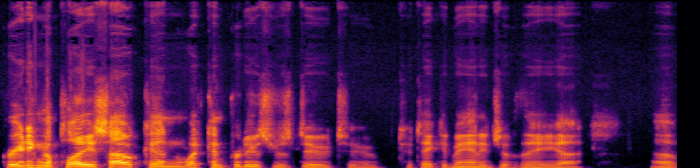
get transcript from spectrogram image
grading a place, how can what can producers do to to take advantage of the uh,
